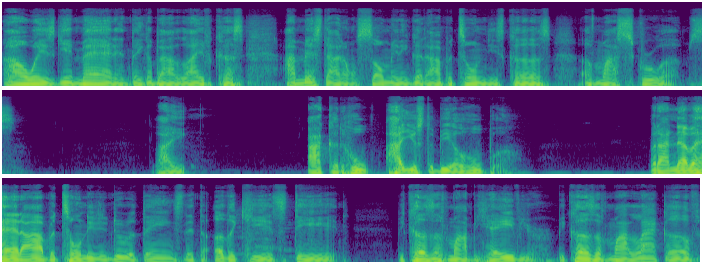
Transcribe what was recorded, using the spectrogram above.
I always get mad and think about life because I missed out on so many good opportunities because of my screw ups. Like, I could hoop. I used to be a hooper, but I never had an opportunity to do the things that the other kids did because of my behavior, because of my lack of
